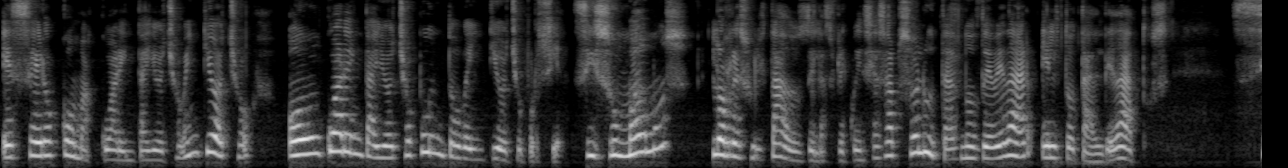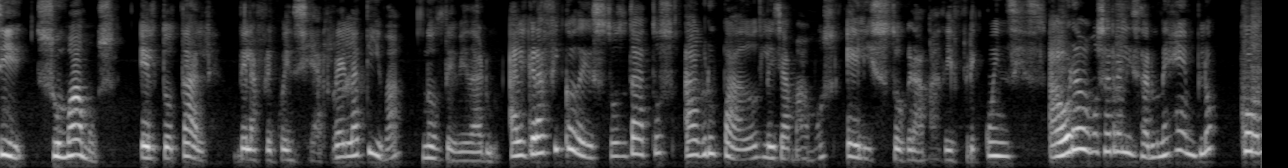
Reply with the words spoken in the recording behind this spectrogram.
es 0,4828 o un 48.28%. Si sumamos los resultados de las frecuencias absolutas nos debe dar el total de datos. Si sumamos el total de la frecuencia relativa nos debe dar 1. Al gráfico de estos datos agrupados le llamamos el histograma de frecuencias. Ahora vamos a realizar un ejemplo con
